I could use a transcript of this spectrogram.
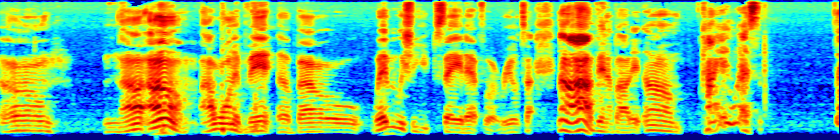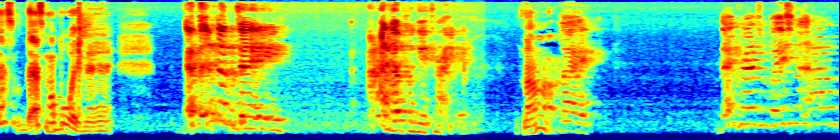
Um, no, um, I want to vent about. Maybe we should say that for a real time. No, I'll vent about it. Um, Kanye West. That's that's my boy, man. At the end of the day, I never forget Kanye. Nah. Like that graduation album.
